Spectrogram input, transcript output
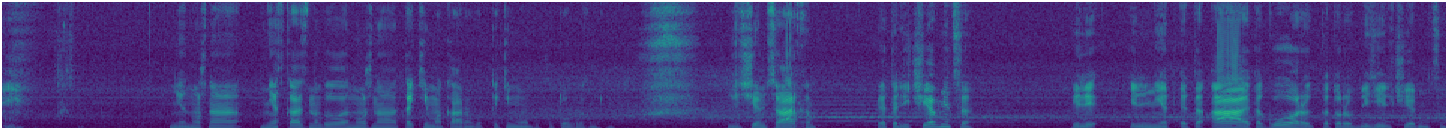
ай. Не, нужно... Мне сказано было, нужно таким макаром, вот таким вот образом. Лечебница Архам. Это лечебница? Или... Или нет? Это... А, это горы, которые вблизи лечебницы.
